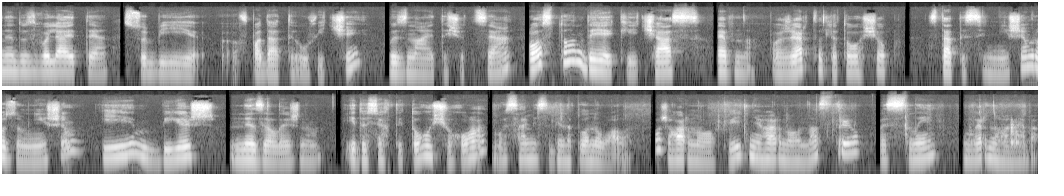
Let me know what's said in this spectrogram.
не дозволяйте собі е, впадати у відчай. Ви знаєте, що це просто деякий час певна пожертва для того, щоб стати сильнішим, розумнішим і більш незалежним, і досягти того, чого ви самі собі напланували. Тож гарного квітня, гарного настрою, весни мирного неба.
